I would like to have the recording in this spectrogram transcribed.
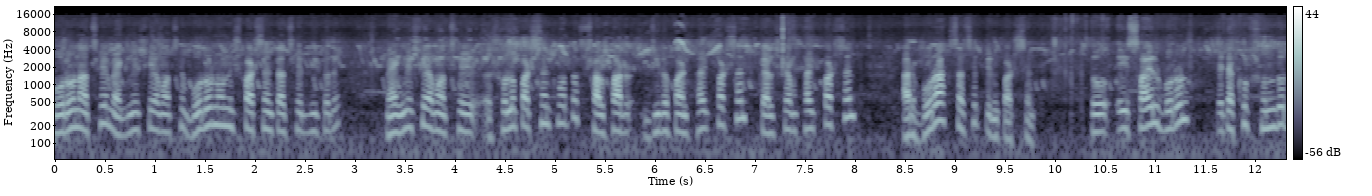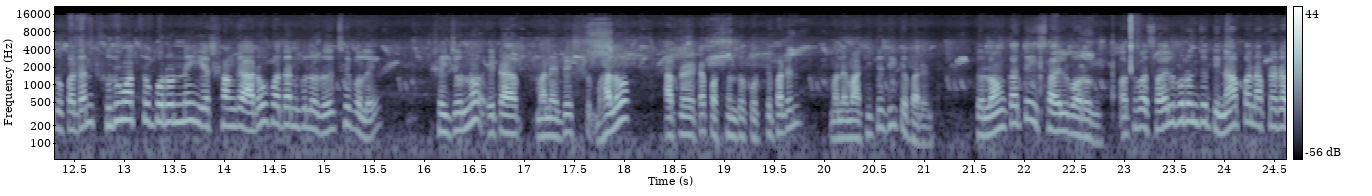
বোরন আছে, ম্যাগনেশিয়াম আছে, বোরন উনিশ পার্সেন্ট আছে এর ভিতরে। ম্যাগনেশিয়াম আছে ষোলো পার্সেন্ট মতো, sulphur zero point five percent, calcium five percent, আর বোরাক্স আছে টেন পার্সেন্ট। তো এই সয়েল বোরন, এটা খুব সুন্দর উপাদান। শুধুমাত্র বোরন নেই, এর সঙ্গে আরও উপাদানগুলো রয়েছে বলে সেই জন্য এটা মানে বেশ ভালো। আপনারা এটা পছন্দ করতে পারেন মানে মাটিতে দিতে পারেন। তো লঙ্কাতেই সয়েল বোরন, অথবা সয়েল বোরন যদি না পান, আপনারা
